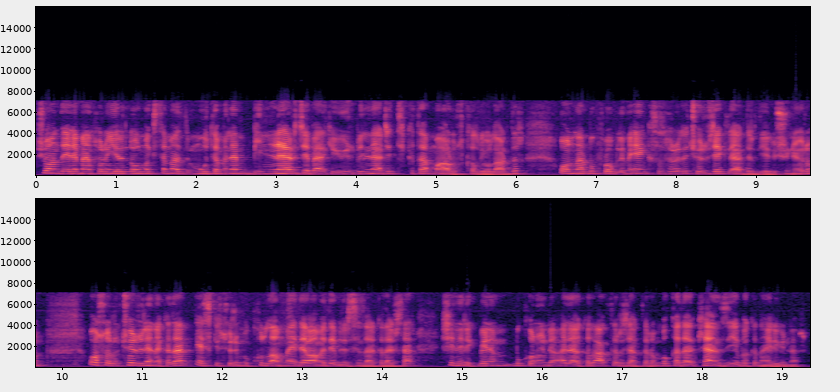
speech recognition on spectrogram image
şu anda Elementor'un yerinde olmak istemezdim. Muhtemelen binlerce belki yüz binlerce ticket'a maruz kalıyorlardır. Onlar bu problemi en kısa sürede çözeceklerdir diye düşünüyorum. O sorun çözülene kadar eski sürümü kullanmaya devam edebilirsiniz arkadaşlar. Şimdilik benim bu konuyla alakalı aktaracaklarım bu kadar. Kendinize iyi bakın. Hayırlı günler.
